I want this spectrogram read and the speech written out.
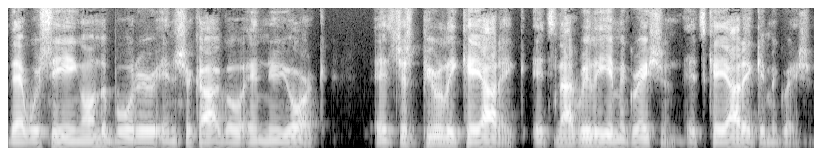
that we're seeing on the border in Chicago and New York. It's just purely chaotic. It's not really immigration, it's chaotic immigration.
